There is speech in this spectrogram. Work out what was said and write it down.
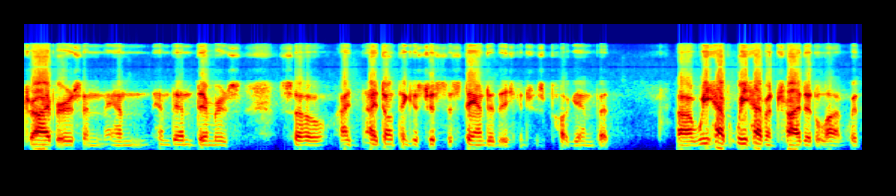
drivers and and and then dimmers. So I I don't think it's just a standard that you can just plug in. But uh, we have we haven't tried it a lot with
